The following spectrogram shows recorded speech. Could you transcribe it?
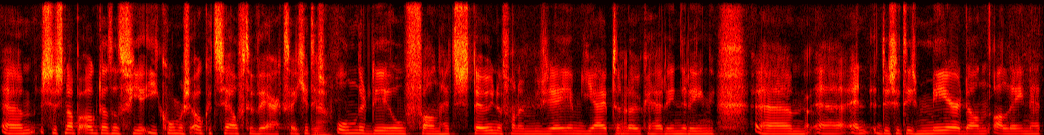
Ehm, ze snappen ook dat dat via e-commerce ook hetzelfde werkt. Weet je, het is onderdeel van het steunen van een museum. Jij hebt een leuke herinnering. Um, uh, en dus het is meer dan alleen het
